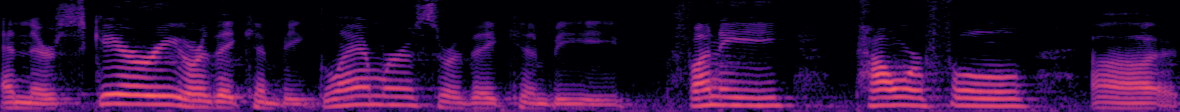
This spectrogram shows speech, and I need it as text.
And they're scary, or they can be glamorous, or they can be funny, powerful, uh,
